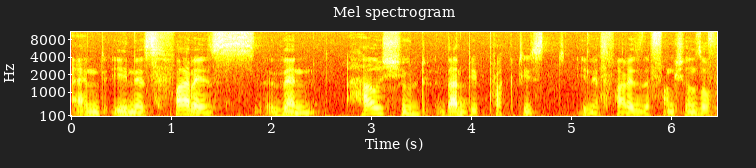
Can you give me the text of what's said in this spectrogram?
and in as far as then, how should that be practiced in as far as the functions of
